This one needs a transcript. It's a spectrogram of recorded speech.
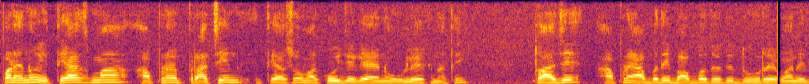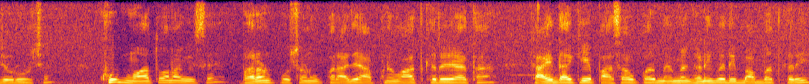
પણ એનો ઇતિહાસમાં આપણે પ્રાચીન ઇતિહાસોમાં કોઈ જગ્યાએ એનો ઉલ્લેખ નથી. તો આજે આપણે આ બધી બાબતોથી દૂર રહેવાની જરૂર છે. ખૂબ મહત્ત્વના વિષય. ભરણ પોષણ ઉપર આજે આપણે વાત કરી રહ્યા હતા. કાયદાકીય પાસા ઉપર મેં ઘણી બધી બાબત કરી,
